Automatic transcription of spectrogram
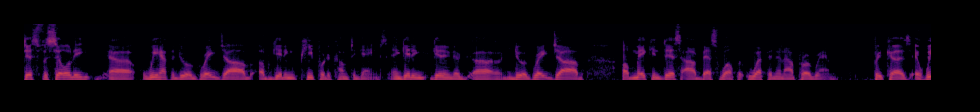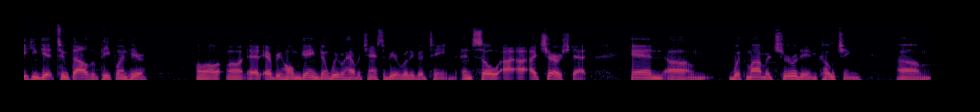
this facility, uh, we have to do a great job of getting people to come to games and getting getting to uh, do a great job of making this our best weapon in our program. Because if we can get 2,000 people in here uh, at every home game, then we're going to have a chance to be a really good team. And so I, I cherish that. And um, with my maturity in coaching, um,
